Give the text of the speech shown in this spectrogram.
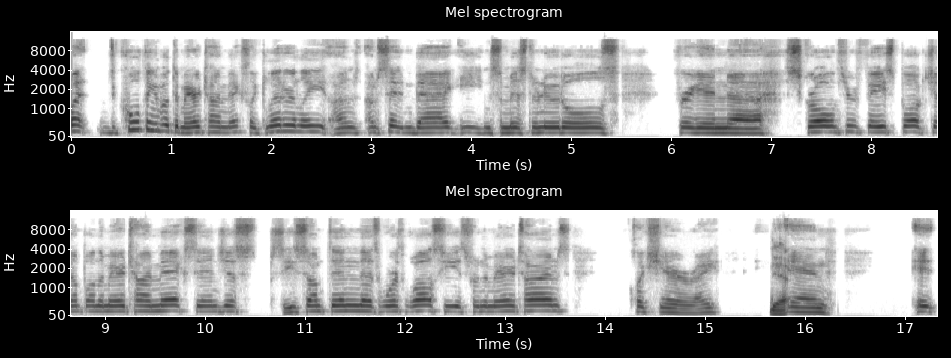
but the cool thing about the maritime mix like literally i'm i'm sitting back eating some mr noodles friggin' uh, scrolling through Facebook, jump on the Maritime Mix, and just see something that's worthwhile. See it's from the Maritimes, click share, right? Yeah. And it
